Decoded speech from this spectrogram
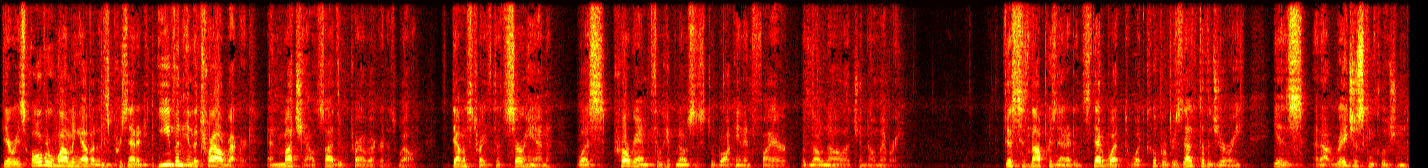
There is overwhelming evidence presented, even in the trial record, and much outside the trial record as well, demonstrates that Sirhan was programmed through hypnosis to walk in and fire with no knowledge and no memory. This is not presented. Instead, what, what Cooper presents to the jury is an outrageous conclusion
